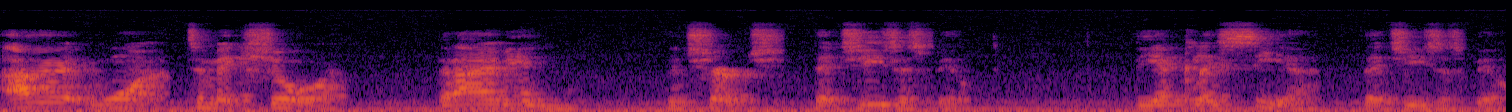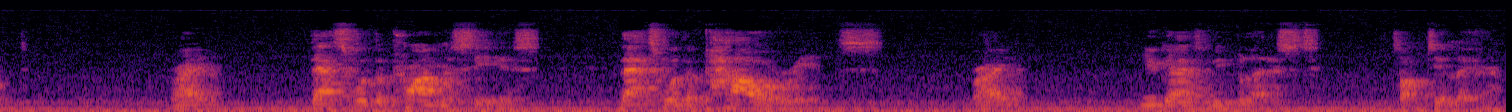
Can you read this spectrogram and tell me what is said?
I want to make sure that I am in the church that Jesus built the ecclesia that Jesus built. Right? That's what the promise is. That's where the power is. Right? You guys be blessed. Talk to you later.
